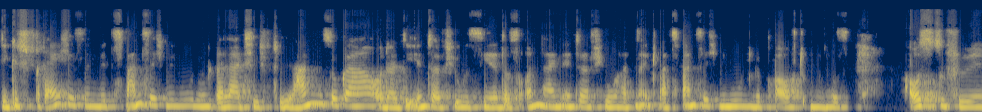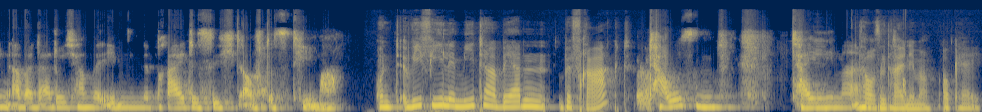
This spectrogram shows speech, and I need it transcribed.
Die Gespräche sind mit 20 Minuten relativ lang sogar oder die Interviews hier, das Online-Interview hat etwa 20 Minuten gebraucht, um das auszufüllen, aber dadurch haben wir eben eine breite Sicht auf das Thema. Und wie viele Mieter werden befragt? Tausend Teilnehmer. Tausend Teilnehmer, okay.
